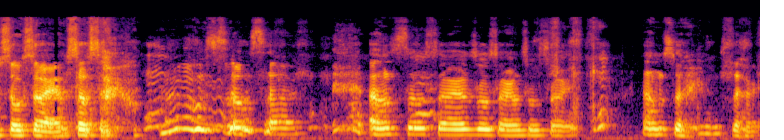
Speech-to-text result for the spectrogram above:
so sorry. I'm so sorry. I'm so sorry. I'm so sorry. I'm so sorry. I'm so sorry. I'm sorry. I'm sorry.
